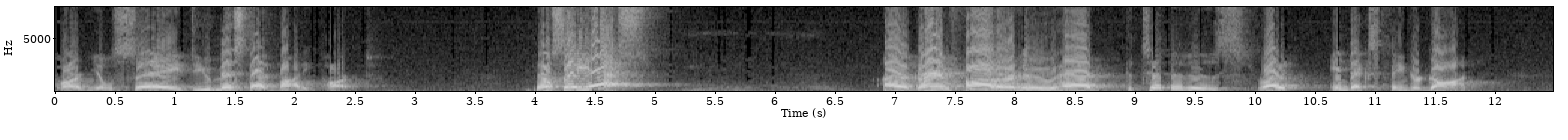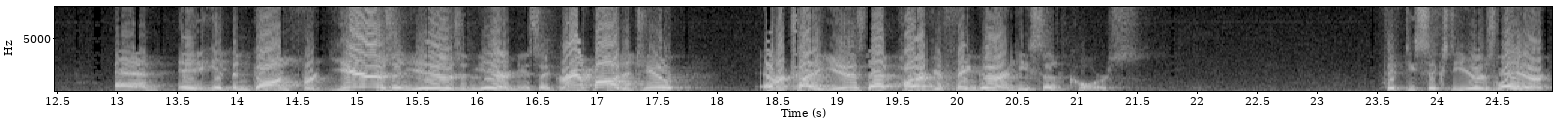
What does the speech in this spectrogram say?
part and you'll say, do you miss that body part? They'll say yes. I had a grandfather who had the tip of his right index finger gone and he had been gone for years and years and years. And you say, Grandpa, did you ever try to use that part of your finger? And he said, Of course. 50, 60 years later,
